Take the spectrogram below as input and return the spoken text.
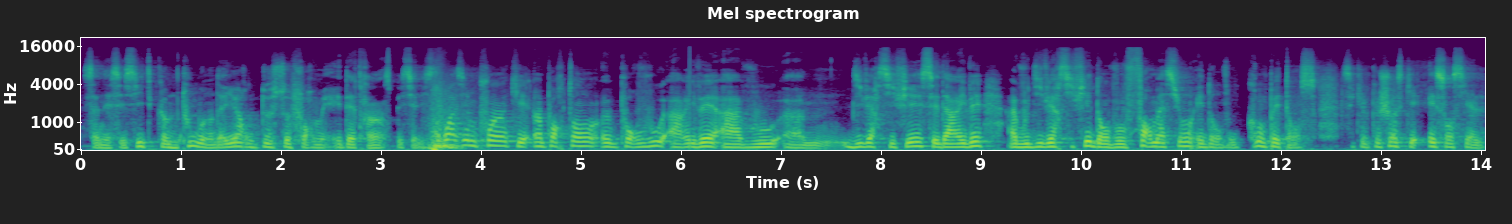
Ça nécessite, comme tout hein, d'ailleurs, de se former et d'être un spécialiste. Troisième point qui est important euh, pour vous, arriver à vous diversifier, c'est d'arriver à vous diversifier dans vos formations et dans vos compétences. C'est quelque chose qui est essentiel.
